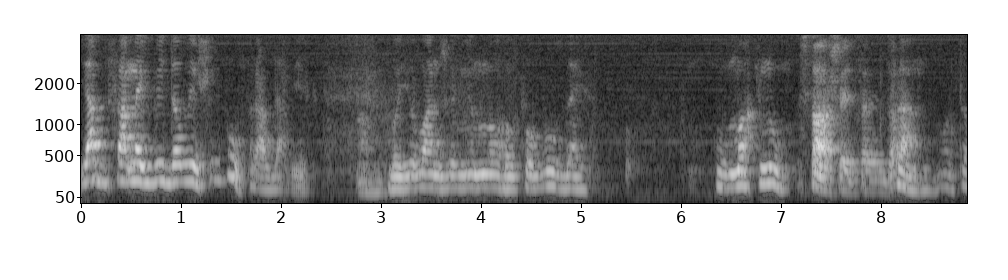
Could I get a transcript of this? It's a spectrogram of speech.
Я б саме бідовіший був, правда. Бо Іван же немного побув, дай умахнув Старший це, так? сам. Ото,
